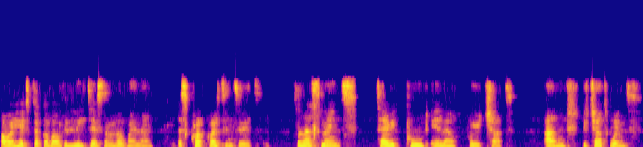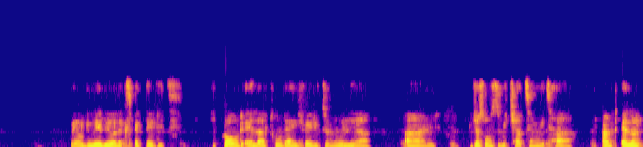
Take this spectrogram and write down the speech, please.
and we're here to talk about the latest on Love Island. Let's crack right into it. So last night, Tyrique pulled Ella for a chat and the chat went well the way we all expected it. He called Ella, told her he's ready to know Leah and just wants to be chatting with her and Ella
